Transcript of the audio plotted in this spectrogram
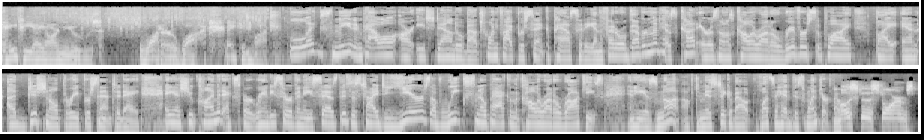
KTAR News. Water Watch. Bacon watch. Lake Mead and Powell are each down to about 25% capacity, and the federal government has cut Arizona's Colorado River supply by an additional 3% today. ASU climate expert Randy Cerveny says this is tied to years of weak snowpack in the Colorado Rockies, and he is not optimistic about what's ahead this winter. Most of the storms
